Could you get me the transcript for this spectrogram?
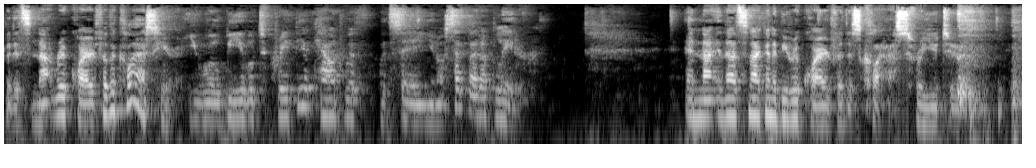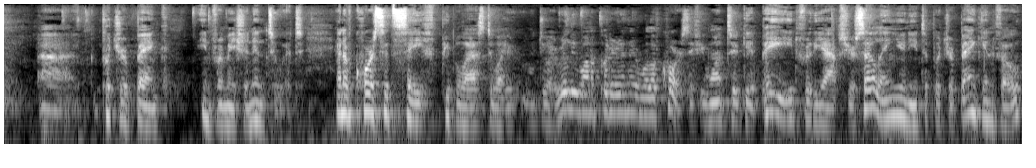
But it's not required for the class here. You will be able to create the account with, with saying, you know, set that up later. And, not, and that's not going to be required for this class, for you to uh, put your bank information into it. And of course it's safe. People ask, do I, do I really want to put it in there? Well, of course, if you want to get paid for the apps you're selling, you need to put your bank info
